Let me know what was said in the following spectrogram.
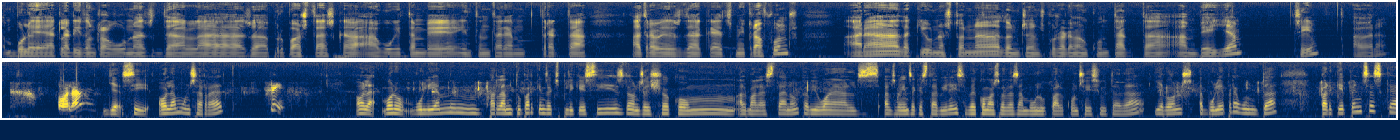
voler aclarir doncs, algunes de les eh, propostes que avui també intentarem tractar a través d'aquests micròfons. Ara, d'aquí una estona, doncs, ens posarem en contacte amb ella. Sí? A veure... Hola? Ja, sí, hola Montserrat. Sí. Hola, bueno, volíem parlar amb tu perquè ens expliquessis doncs, això com el malestar no? que viuen els, els veïns d'aquesta vila i saber com es va desenvolupar el Consell Ciutadà. Llavors, et volia preguntar per què penses que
